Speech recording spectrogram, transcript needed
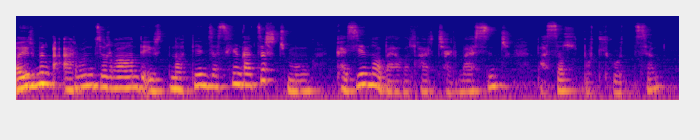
2016 онд Эрдэнэтийн засгийн газар ч мөн казино байгуулахаар чармаасан ч бас л бүтлгүүтсэн.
